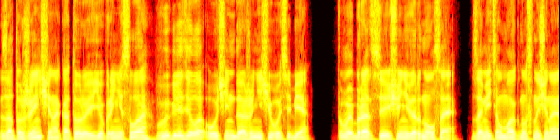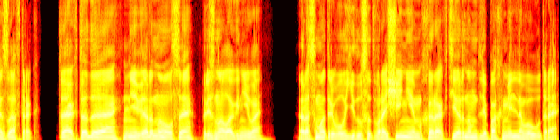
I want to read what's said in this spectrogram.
Зато женщина, которая ее принесла, выглядела очень даже ничего себе. «Твой брат все еще не вернулся», — заметил Магнус, начиная завтрак. «Так-то да, не вернулся», — признал Огниво. Рассматривал еду с отвращением, характерным для похмельного утра.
